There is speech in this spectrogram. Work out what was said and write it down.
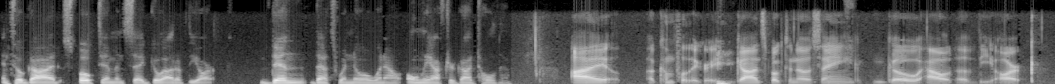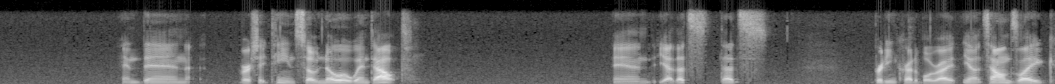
until God spoke to him and said, Go out of the ark. Then that's when Noah went out, only after God told him. I uh, completely agree. God spoke to Noah saying, Go out of the ark. And then verse 18 So Noah went out. And yeah, that's that's pretty incredible, right? You know, it sounds like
